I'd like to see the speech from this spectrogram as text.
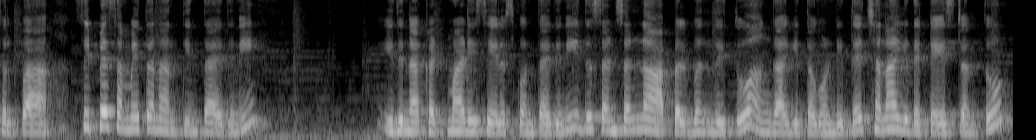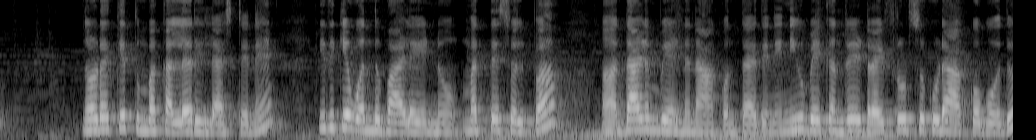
ಸ್ವಲ್ಪ ಸಿಪ್ಪೆ ಸಮೇತ ನಾನು ತಿಂತಾ ಇದ್ದೀನಿ. ಇದನ್ನು ಕಟ್ ಮಾಡಿ ಸೇರಿಸ್ಕೊತಾ ಇದ್ದೀನಿ. ಇದು ಸಣ್ಣ ಸಣ್ಣ ಆ್ಯಪಲ್ ಬಂದಿತ್ತು, ಹಂಗಾಗಿ ತಗೊಂಡಿದ್ದೆ. ಚೆನ್ನಾಗಿದೆ ಟೇಸ್ಟ್ ಅಂತೂ. ನೋಡೋಕ್ಕೆ ತುಂಬ ಕಲರ್ ಇಲ್ಲ ಅಷ್ಟೇ ಇದಕ್ಕೆ ಒಂದು ಬಾಳೆಹಣ್ಣು, ಮತ್ತು ಸ್ವಲ್ಪ ದಾಳಿಂಬೆ ಹಣ್ಣನ್ನು ಹಾಕ್ಕೊತಾ ಇದ್ದೀನಿ. ನೀವು ಬೇಕಂದರೆ ಡ್ರೈ ಫ್ರೂಟ್ಸು ಕೂಡ ಹಾಕ್ಕೋಬೋದು.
